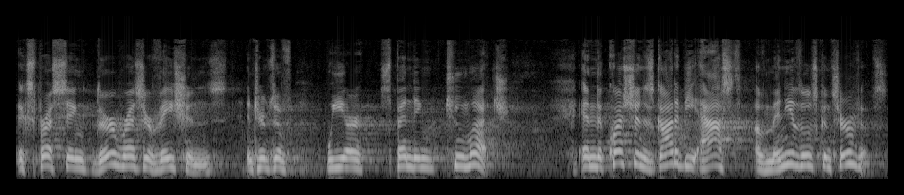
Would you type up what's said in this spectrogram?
expressing their reservations in terms of we are spending too much. And the question has got to be asked of many of those conservatives,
